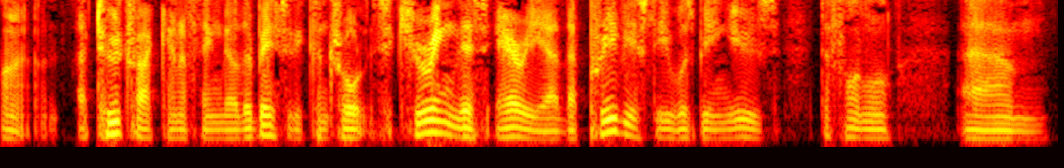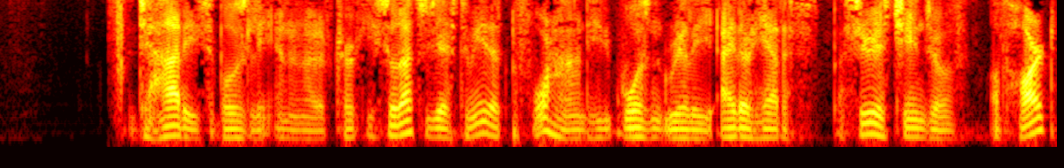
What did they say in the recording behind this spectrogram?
a, a two-track kind of thing now. They're basically control securing this area that previously was being used to funnel um, jihadis supposedly in and out of Turkey. So that suggests to me that beforehand he wasn't really either he had a serious change of, of heart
